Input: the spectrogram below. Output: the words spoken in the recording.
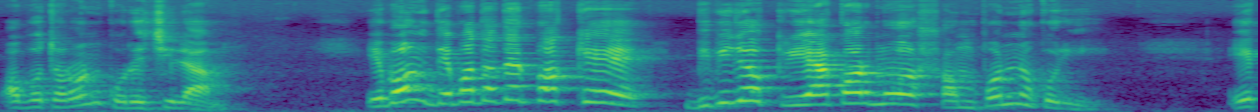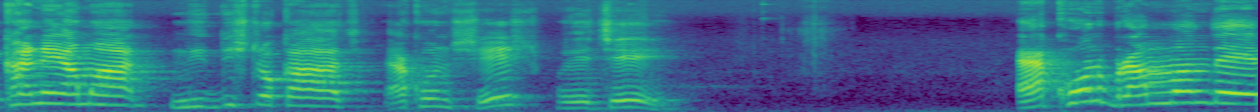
অবতরণ করেছিলাম। এবং দেবতাদের পক্ষে বিবিধ ক্রিয়াকর্ম সম্পন্ন করি। এখানে আমার নির্দিষ্ট কাজ এখন শেষ হয়েছে। এখন ব্রাহ্মণদের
